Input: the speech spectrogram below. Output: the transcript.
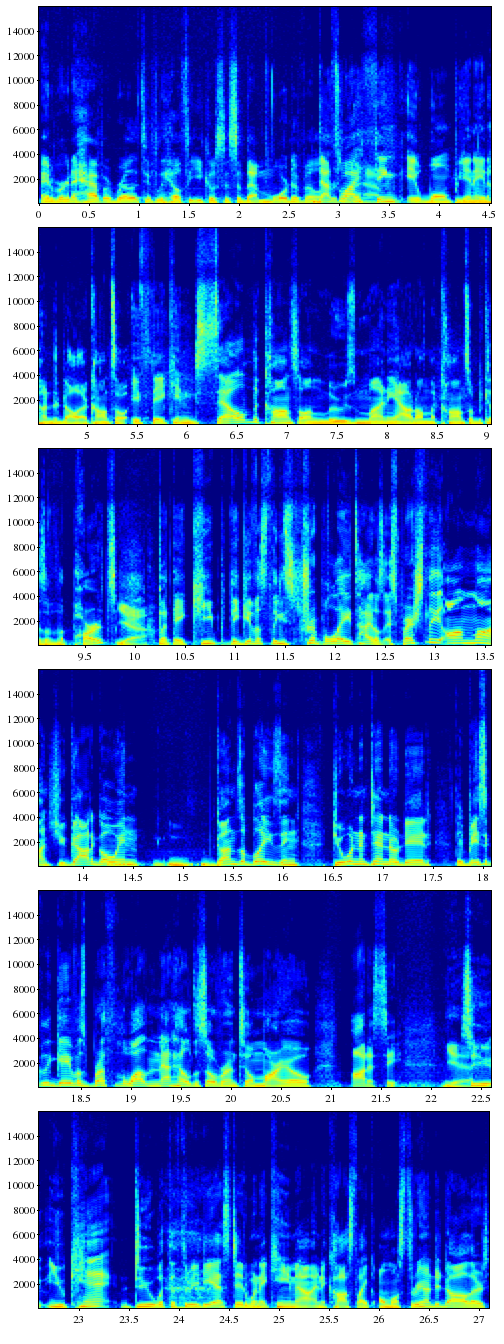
and we're gonna have a relatively healthy ecosystem that more developers. That's why I have. think it won't be an $800 console. If they can sell the console and lose money out on the console because of the parts, Yeah. But they keep they give us these AAA titles, especially on launch. You got to go in mm-hmm. guns a blazing, do what Nintendo did. They basically gave us Breath of the Wild, and that held us over until Mario Odyssey. Yeah. So you you can't do what the 3DS did when it came out, and it cost like almost three hundred dollars,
